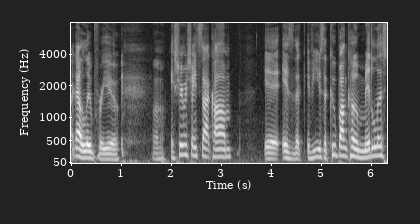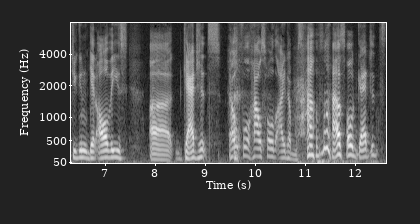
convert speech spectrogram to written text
I got a lube for you. ExtremeRestraints.com i- is the if you use the coupon code Middleist, you can get all these uh, gadgets, Helpful household items. helpful household gadgets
